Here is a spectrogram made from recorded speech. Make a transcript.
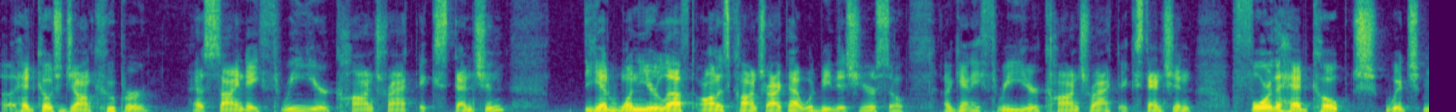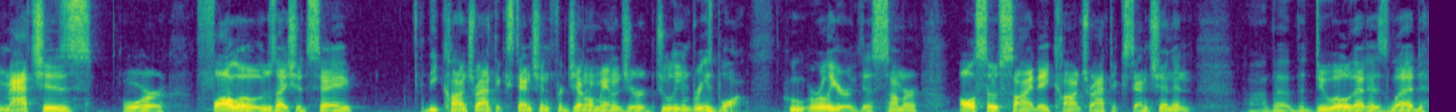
uh, head coach Jon Cooper has signed a three year contract extension. He had one year left on his contract. That would be this year. So, again, a three year contract extension for the head coach, which matches or follows, I should say, the contract extension for general manager Julien BriseBois, who earlier this summer also signed a contract extension, and uh, the the duo that has led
